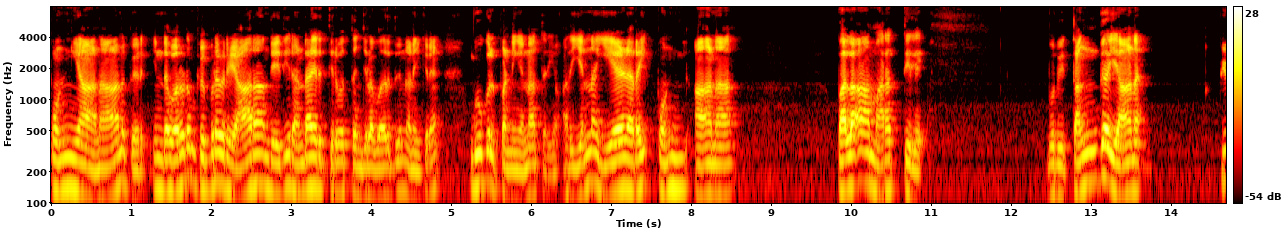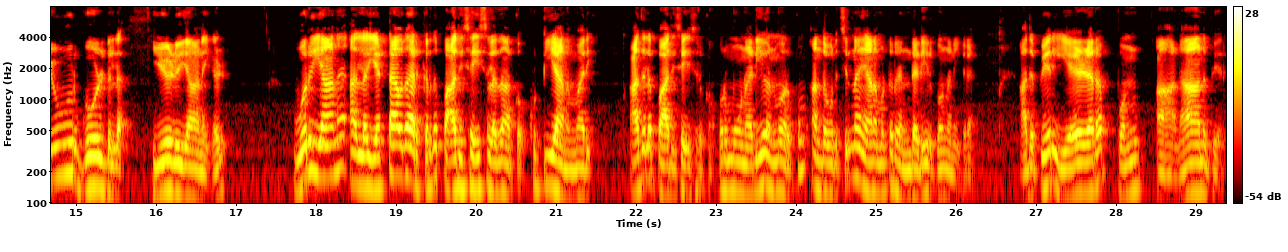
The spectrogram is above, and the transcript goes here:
பொன்யானான்னு பேர். இந்த வருடம் பிப்ரவரி ஆறாம் தேதி ரெண்டாயிரத்தி இருபத்தஞ்சில் வருதுன்னு நினைக்கிறேன். கூகுள் பண்ணிங்கன்னா தெரியும்? அது என்ன ஏழரை பொன் ஆனா? பலா மரத்திலே ஒரு தங்க யானை பியூர் கோல்டில் ஏழு யானைகள். ஒரு யானை அதில் எட்டாவதாக இருக்கிறது பாதி சைஸில் தான் இருக்கும். குட்டி யானை மாதிரி. அதில் பாதி சைஸ் இருக்கும். ஒரு மூணு அடியோ என்னமோ இருக்கும். அந்த ஒரு சின்ன யானை மட்டும் ரெண்டு அடி இருக்கும்னு நினைக்கிறேன். அது பேர் ஏழரை பொன் ஆனான்னு பேர்.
